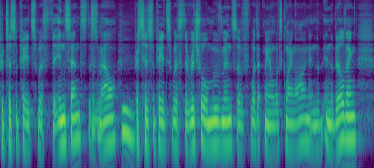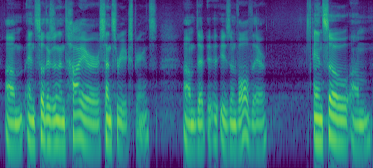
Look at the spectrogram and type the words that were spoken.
participates with the incense, the mm-hmm. smell, mm. participates with the ritual movements of what you know what's going on in the in the building, um, and so there's an entire sensory experience um, that is involved there, and so um,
